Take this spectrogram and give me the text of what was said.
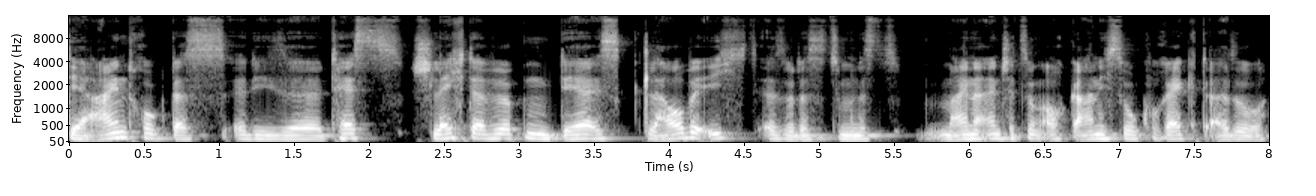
der Eindruck, dass äh, diese Tests schlechter wirken, der ist, glaube ich, also das ist zumindest meine Einschätzung auch gar nicht so korrekt. Also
